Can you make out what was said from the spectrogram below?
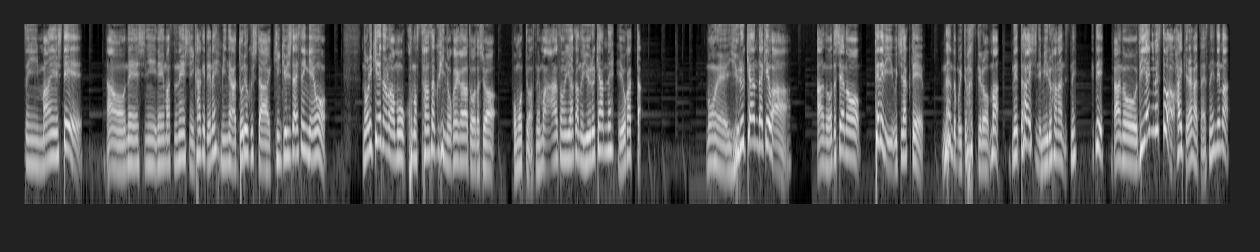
末に蔓延して、あの、年始に、年末年始にかけてね、みんなが努力した緊急事態宣言を乗り切れたのはもうこの3作品のおかげかなと私は思ってますね。まあ、その夜間のゆるキャンね、よかった。もうね、ゆるキャンだけは、あの、私あの、テレビ打ちなくて、何度も言ってますけど、まあ、ネット配信で見る派なんですね。で、あの、D アニメストアは入ってなかったんですね。で、まあ、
